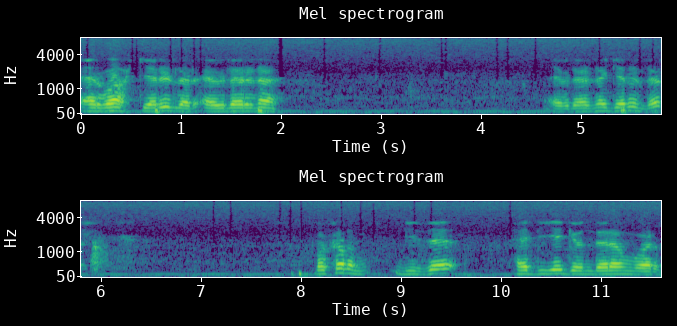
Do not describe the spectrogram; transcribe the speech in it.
ervah gelirler evlerine evlerine gelirler. Bakalım bize hediye gönderen var mı?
